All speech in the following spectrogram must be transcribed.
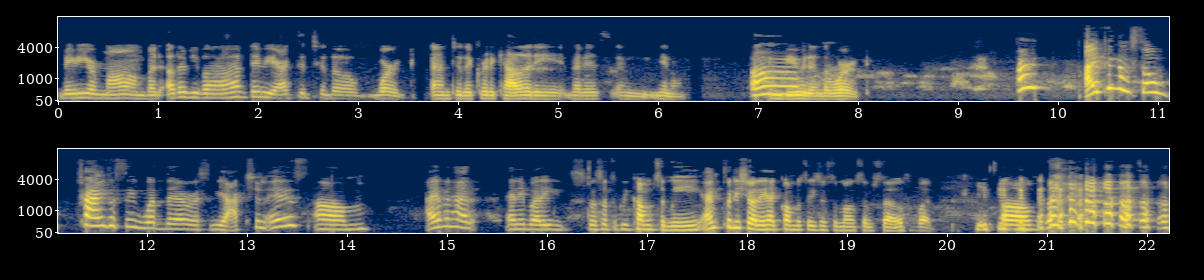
maybe your mom, but other people how have they reacted to the work and to the criticality that is in you know imbued in Um, the work? I I think I'm still trying to see what their reaction is. Um, I haven't had anybody specifically come to me. I'm pretty sure they had conversations amongst themselves, but um,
